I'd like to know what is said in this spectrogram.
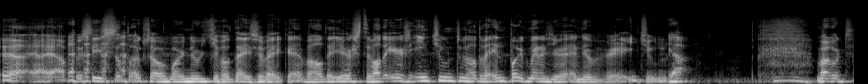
Ja, ja, ja precies. Dat is ook zo'n mooi nieuwtje van deze week. Hè. We, hadden eerst, we hadden eerst Intune, toen hadden we Endpoint Manager en nu hebben we weer Intune. Ja, Maar goed,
